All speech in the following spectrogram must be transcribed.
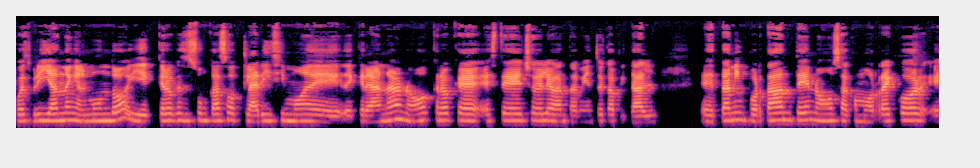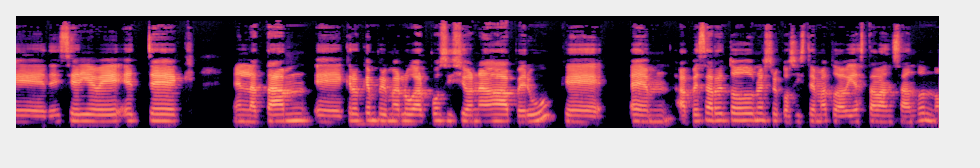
pues brillando en el mundo y creo que ese es un caso clarísimo de, Creana, ¿no? Creo que este hecho de levantamiento de capital tan importante, ¿no? O sea, como récord de serie B, EdTech, en la TAM, eh, creo que en primer lugar posiciona a Perú, que em, a pesar de todo nuestro ecosistema todavía está avanzando, no,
